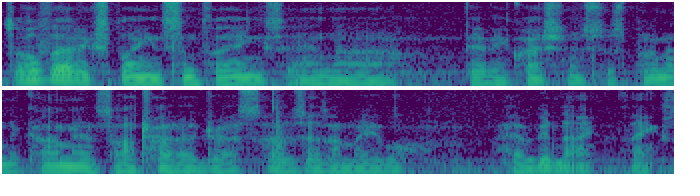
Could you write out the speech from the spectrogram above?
So hopefully that explains some things. And uh, if you have any questions, just put them in the comments. I'll try to address those as I'm able. Have a good night. Thanks.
